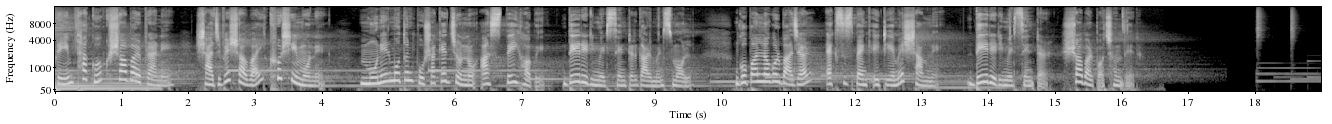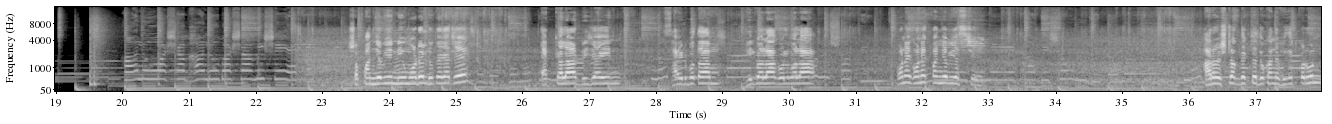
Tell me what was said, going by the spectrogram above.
প্রেম থাকুক সবার প্রাণে। সাজবে সবাই খুশি মনে। মনের মতন পোশাকের জন্য আসতেই হবে De readymade centre garments mall Gopalnagar বাজার অ্যাক্সিস ব্যাংক এটিএমের সামনে। দে রেডিমেড সেন্টার সবার পছন্দের। সব পাঞ্জাবির নিউ মডেল ঢুকে গেছে। এক কালার ডিজাইন সাইড বোতাম ভি গলা গোল গলা। অনেক অনেক পাঞ্জাবি এসছে। আরও স্টক দেখতে দোকানে ভিজিট করুন।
